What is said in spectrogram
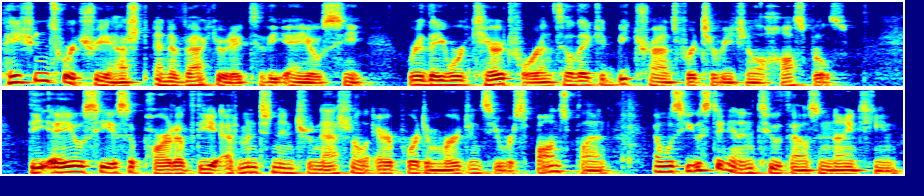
Patients were triaged and evacuated to the AOC, where they were cared for until they could be transferred to regional hospitals. The AOC is a part of the Edmonton International Airport Emergency Response Plan and was used again in 2019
